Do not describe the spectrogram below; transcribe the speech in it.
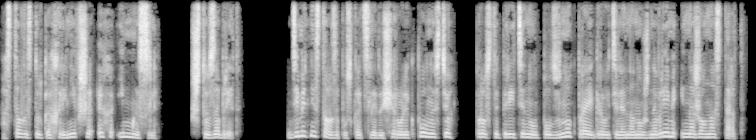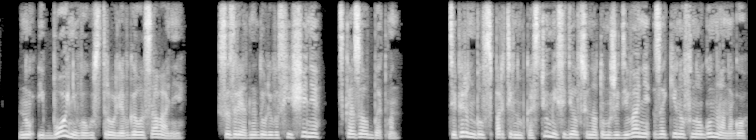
Осталось только охреневшее эхо и мысль. Что за бред? Димит не стал запускать следующий ролик полностью, Просто перетянул ползунок проигрывателя на нужное время и нажал на старт. «Ну и бойню вы устроили в голосовании!» С изрядной долей восхищения сказал Бэтмен. Теперь он был в спортивном костюме и сидел все на том же диване, закинув ногу на ногу.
